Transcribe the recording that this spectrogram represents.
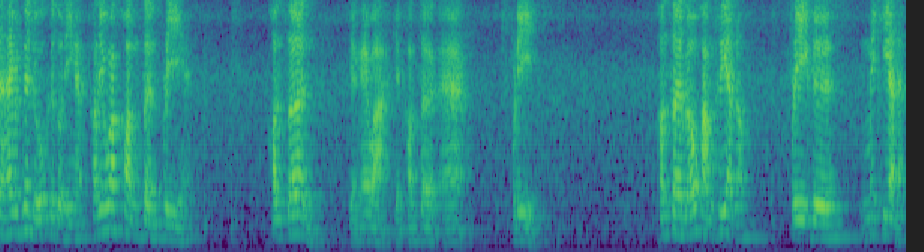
จะให้เพื่อนๆดูก็คือตัวนี้ครับเขาเรียกว่า concern free concern เขียนไงวะเขียน concern อ่า free concern แปลว่าความเครียดเนาะ free คือไม่เครียดอะ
